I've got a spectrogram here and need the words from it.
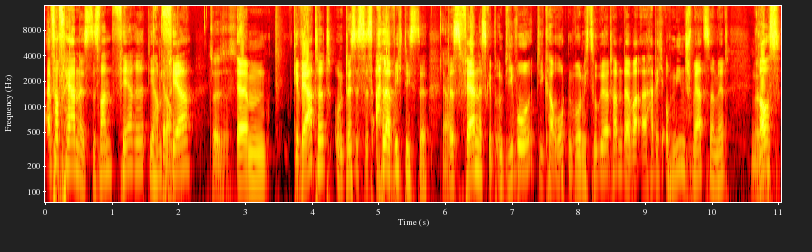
einfach Fairness. Das waren faire, die haben Genau. fair So ist es. ähm, gewertet und das ist das Allerwichtigste, Ja. dass es Fairness gibt. Und die, wo die Chaoten, wo nicht zugehört haben, da war, hatte ich auch nie einen Schmerz damit. Nö. Raus,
